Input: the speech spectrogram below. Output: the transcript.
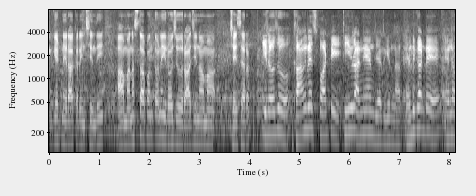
టికెట్ నిరాకరించింది. ఆ మనస్తాపంతోనే ఈరోజు రాజీనామా చేశారా? ఈరోజు కాంగ్రెస్ పార్టీ తీవ్ర అన్యాయం జరిగింది ఎందుకంటే నేను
